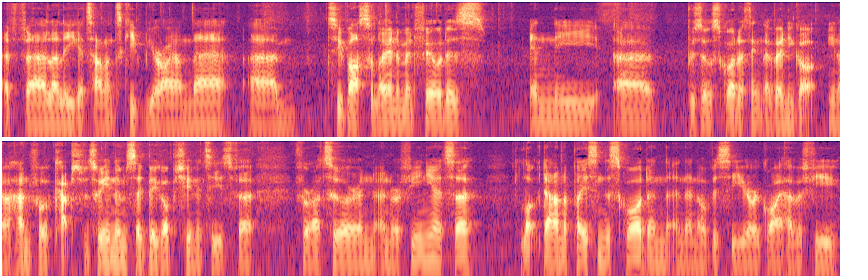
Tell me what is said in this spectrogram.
of uh, La Liga talent to keep your eye on there. Um, two Barcelona midfielders in the uh, Brazil squad. I think they've only got you know a handful of caps between them, so big opportunities for for Arthur and, and Rafinha to lock down a place in the squad, and, and then obviously Uruguay have a few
